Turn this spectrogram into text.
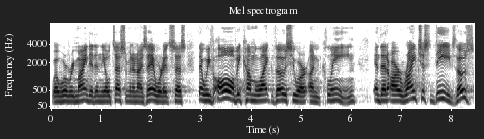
Well, we're reminded in the Old Testament in Isaiah where it says that we've all become like those who are unclean, and that our righteous deeds, those,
